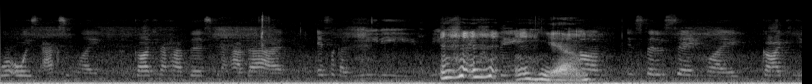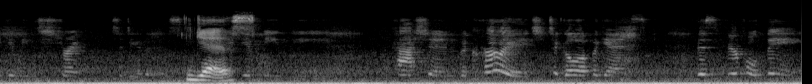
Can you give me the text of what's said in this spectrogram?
we're always asking, like, God, can I have this? Can I have that? It's like a needy, needy thing. yeah. Um, instead of saying, like, God, can you give me the strength to do this? Yes. Give me the passion, the courage to go up against this fearful thing.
